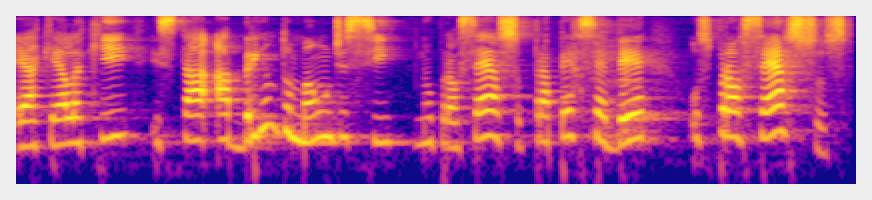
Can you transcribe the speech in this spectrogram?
é aquela que está abrindo mão de si no processo para perceber os processos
